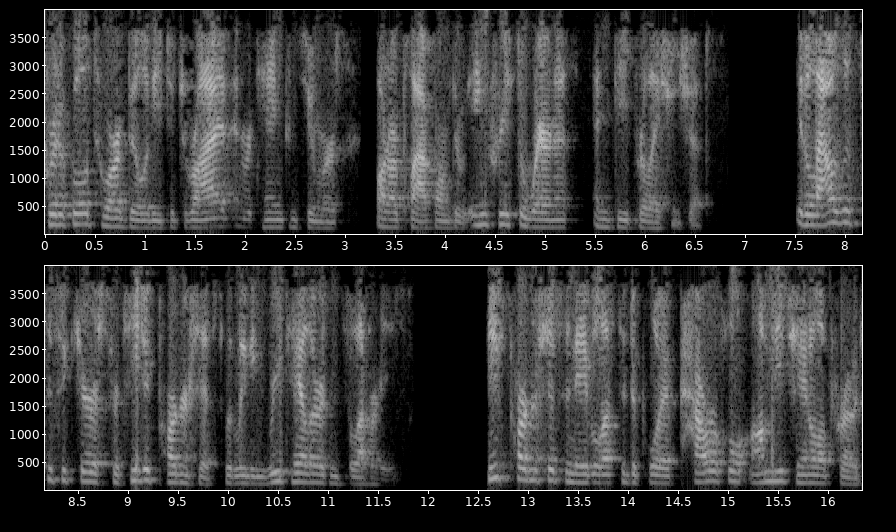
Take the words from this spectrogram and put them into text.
critical to our ability to drive and retain consumers on our platform through increased awareness and deep relationships. It allows us to secure strategic partnerships with leading retailers and celebrities. These partnerships enable us to deploy a powerful omni-channel approach,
